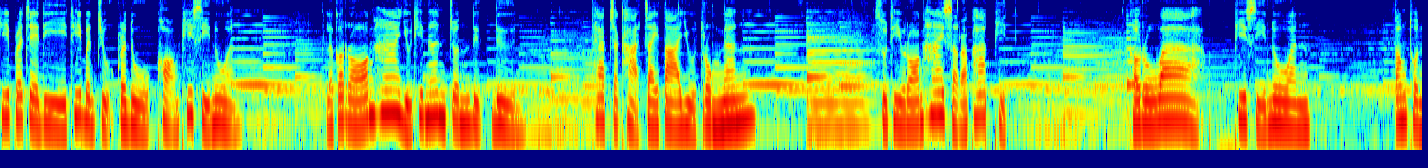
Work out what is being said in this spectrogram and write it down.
ที่พระเจดีย์ที่บรรจุกระดูกของพี่สีนวลแล้วก็ร้องไห้อยู่ที่นั่นจนดึกดื่น แทบจะขาดใจตายอยู่ตรงนั้น สุธีร้องไห้สารภาพผิด เขารู้ว่า พี่สีนวลต้องทน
